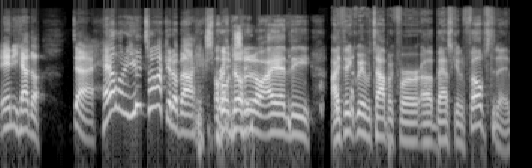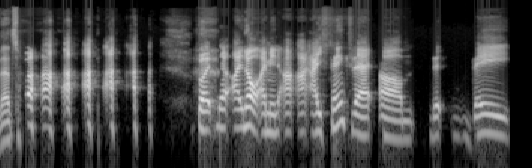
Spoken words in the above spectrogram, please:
Andy had the, the hell are you talking about? Expression. Oh no no no! I had the. I think we have a topic for uh, Baskin and Phelps today. That's but I know. I mean, I, I- I think that um, that they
